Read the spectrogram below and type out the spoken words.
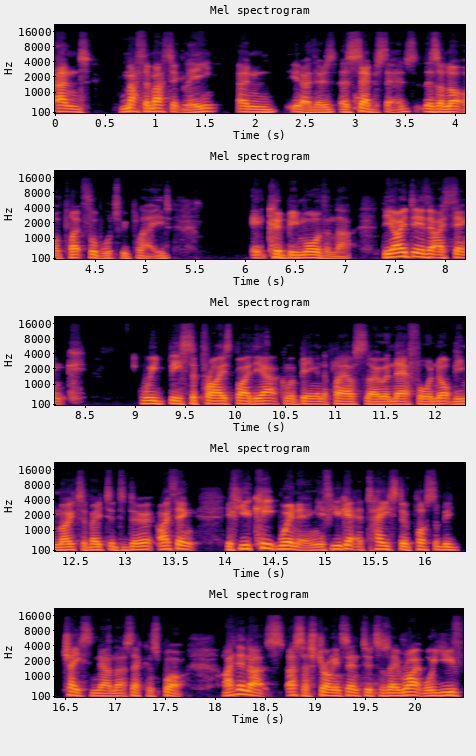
and mathematically, and you know, there's as Seb said, there's a lot of football to be played. It could be more than that. The idea that I think we'd be surprised by the outcome of being in the playoffs though and therefore not be motivated to do it. I think if you keep winning if you get a taste of possibly chasing down that second spot i think that's that's a strong incentive to say right well you've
